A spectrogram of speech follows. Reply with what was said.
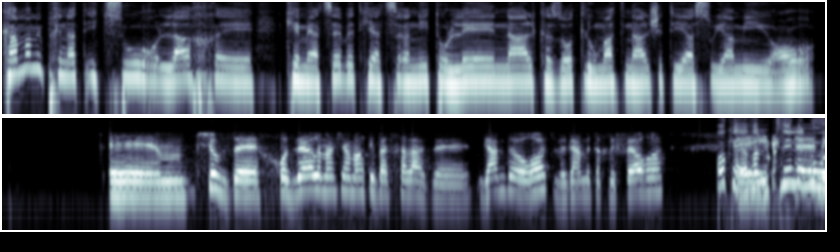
כמה מבחינת ייצור לך אה, כמעצבת, כיצרנית, עולה נעל כזאת לעומת נעל שתהיה עשויה מעור? שוב, זה חוזר למה שאמרתי בהתחלה, זה גם באורות וגם בתחליפי אורות. אוקיי, אבל תני לנו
